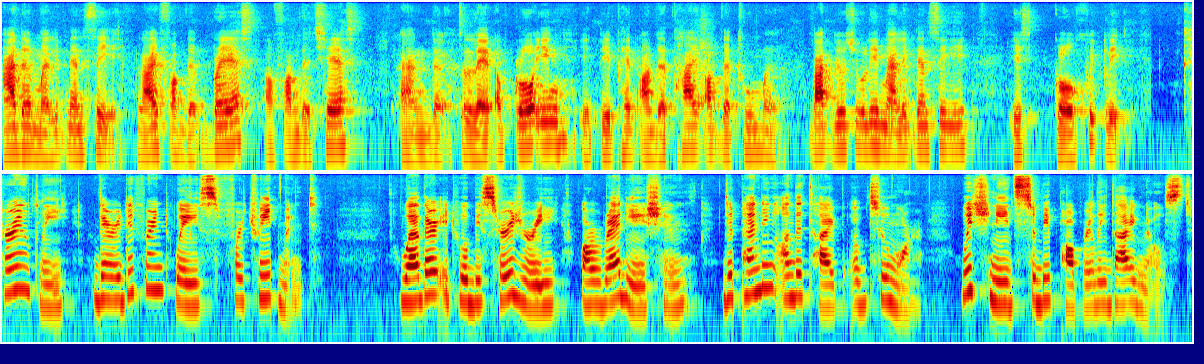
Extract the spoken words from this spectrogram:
other malignancy, like from the breast or from the chest. And the rate of growing, it depends on the type of the tumor but usually malignancy is grow quickly. Currently, there are different ways for treatment, whether it will be surgery or radiation, depending on the type of tumor, which needs to be properly diagnosed.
